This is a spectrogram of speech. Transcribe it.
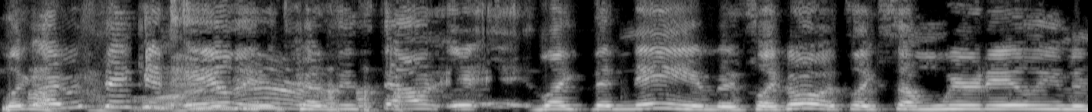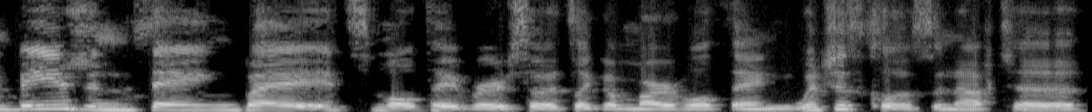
Like I was thinking Right aliens because it's down, it, it- like the name. It's like oh, it's like some weird alien invasion thing, but it's multiverse, so it's like a Marvel thing, which is close enough to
